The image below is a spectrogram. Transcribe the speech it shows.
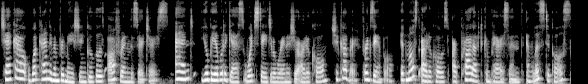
Check out what kind of information Google is offering the searchers, and you'll be able to guess which stage of awareness your article should cover. For example, if most articles are product comparisons and listicles,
